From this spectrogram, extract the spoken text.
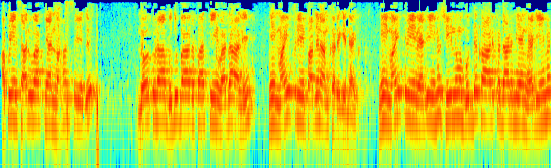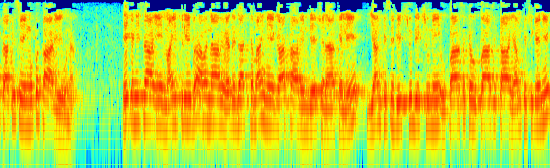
අපේ සරුවක්යන් වහන්සේද ලෝතුරා බුදුබාටපත්යේ වදාලේ මේ මෛත්‍රිය පදනම් කරගෙනයි. මේ මෛත්‍රිය වැඩි වීම සීලම බුද්ධ කාර්යක ධර්මයන් වැඩි වීමට අතිශයින් උපකාරී වුණා. ඒක නිසා මේ මෛත්‍රී භාවනාවේ වැදගත්කමයි මේ ගාථාවෙන් දේශනා කළේ යම්කිසි භික්ෂු භික්ෂුණී උපාසක උපාසිකා යම්කිසි කෙනෙක්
